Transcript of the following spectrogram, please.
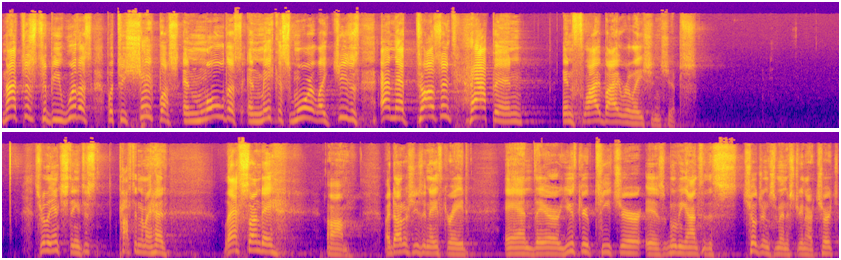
not just to be with us, but to shape us and mold us and make us more like Jesus. And that doesn't happen in flyby relationships. It's really interesting. It just popped into my head. Last Sunday, um, my daughter, she's in eighth grade and their youth group teacher is moving on to this children's ministry in our church,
